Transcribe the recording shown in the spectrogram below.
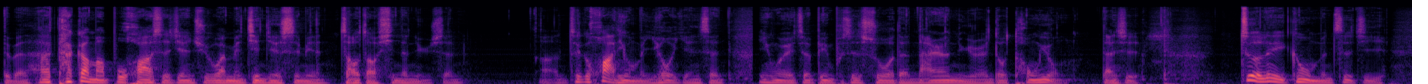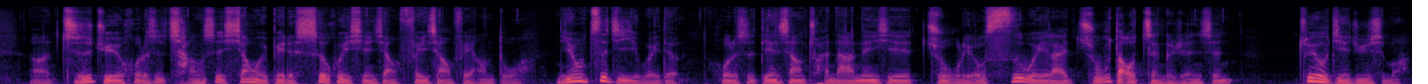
对吧？他他干嘛不花时间去外面见见世面，找找新的女生啊？这个话题我们以后延伸，因为这并不是所有的男人女人都通用，但是这类跟我们自己。啊，直觉或者是尝试相违背的社会现象非常非常多。你用自己以为的，或者是电视上传达的那些主流思维来主导整个人生，最后结局是什么？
